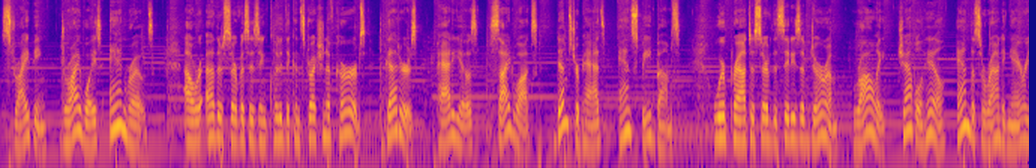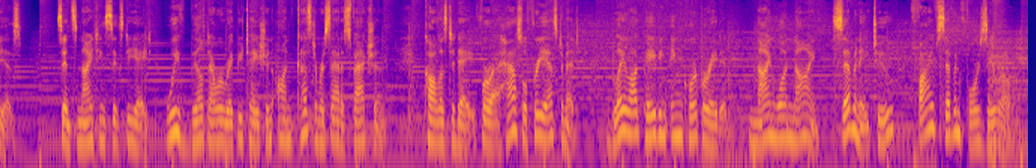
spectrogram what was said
striping, driveways, and roads. Our other services include the construction of curbs, gutters, patios, sidewalks, dumpster pads, and speed bumps. We're proud to serve the cities of Durham, Raleigh, Chapel Hill, and the surrounding areas. Since 1968, we've built our reputation on customer satisfaction. Call us today for a hassle free estimate. Blalock Paving Incorporated, 919 782 5740.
